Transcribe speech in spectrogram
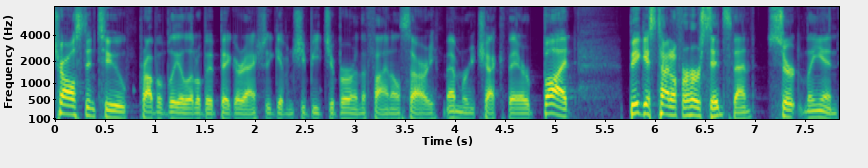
Charleston, too, probably a little bit bigger, actually, given she beat Jabeur in the final. Sorry, memory check there. But biggest title for her since then, certainly. And,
